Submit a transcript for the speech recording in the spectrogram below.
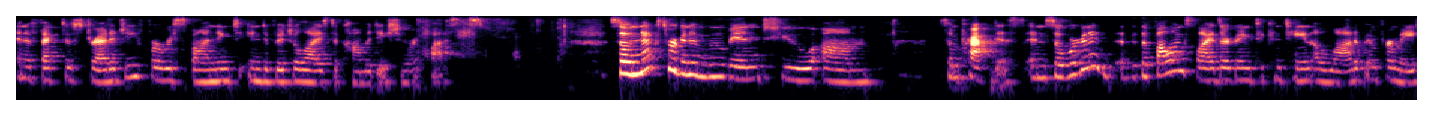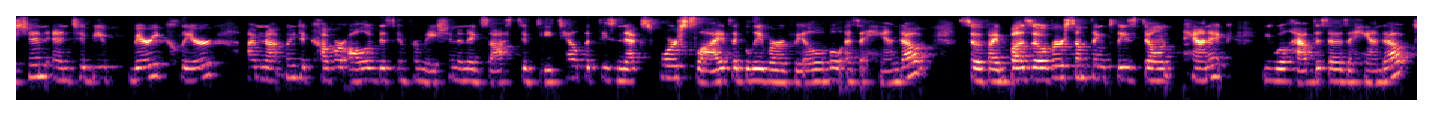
and effective strategy for responding to individualized accommodation requests. So next we're going to move into um, some practice. And so we're going to, the following slides are going to contain a lot of information. And to be very clear, I'm not going to cover all of this information in exhaustive detail, but these next four slides, I believe, are available as a handout. So if I buzz over something, please don't panic. You will have this as a handout.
